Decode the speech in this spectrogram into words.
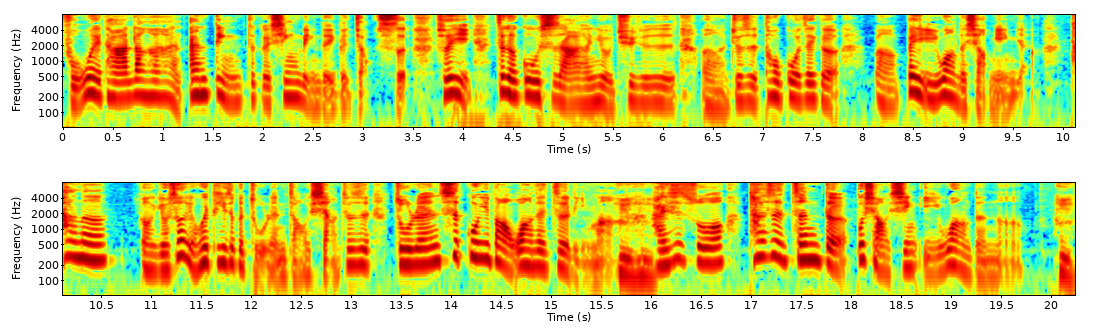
抚慰他、让他很安定这个心灵的一个角色。所以这个故事啊，很有趣，就是嗯，就是透过这个嗯被遗忘的小绵羊，他呢，嗯，有时候也会替这个主人着想，就是主人是故意把我忘在这里吗？嗯，还是说他是真的不小心遗忘的呢？嗯，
